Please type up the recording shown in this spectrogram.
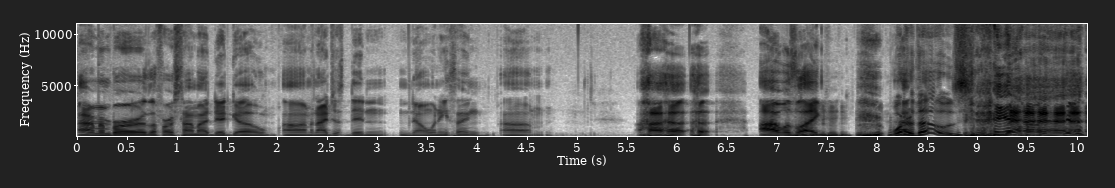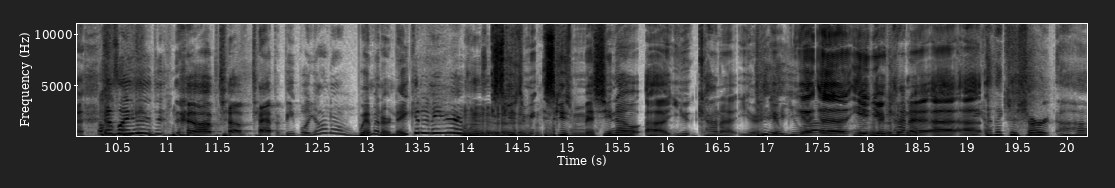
I remember the first time I did go, um, and I just didn't know anything. Um, I, I was like, What are those? yeah, it's like I'm, t- I'm tapping people. Y'all know women are naked in here. excuse me, excuse me, miss. You know, uh, you kind of you're, Yeah, you're, you uh, are. uh, you're, you're kind of uh, uh, I think your shirt. Uh,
